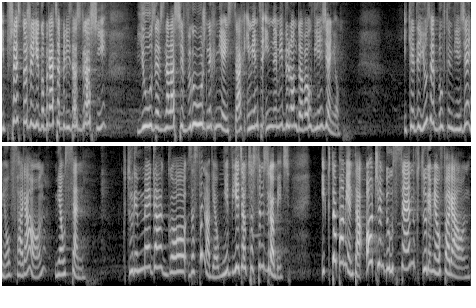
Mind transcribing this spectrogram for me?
i przez to, że jego bracia byli zazdrośni, Józef znalazł się w różnych miejscach i między innymi wylądował w więzieniu. I kiedy Józef był w tym więzieniu, faraon miał sen, który mega go zastanawiał. Nie wiedział, co z tym zrobić. I kto pamięta, o czym był sen, który miał faraon?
